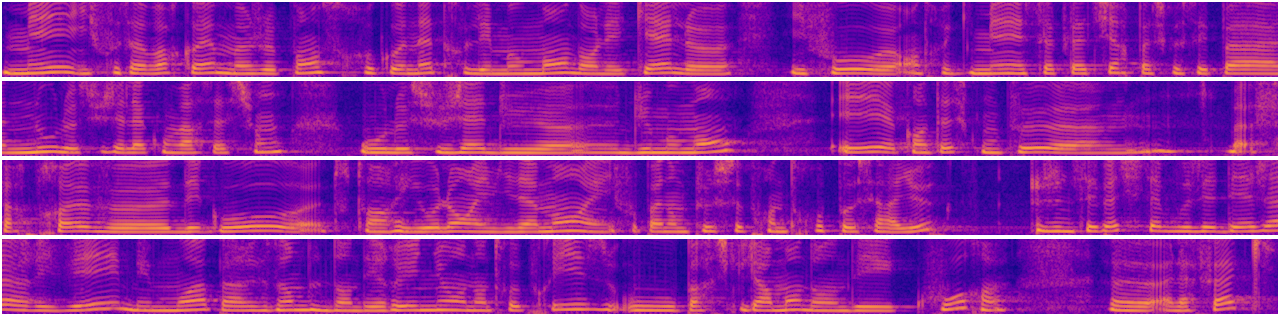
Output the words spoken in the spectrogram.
Mais il faut savoir quand même, je pense, reconnaître les moments dans lesquels euh, il faut, euh, entre guillemets, s'aplatir parce que c'est pas nous le sujet de la conversation ou le sujet du, du moment et quand est-ce qu'on peut euh, bah, faire preuve euh, d'ego euh, tout en rigolant évidemment et il ne faut pas non plus se prendre trop au sérieux. Je ne sais pas si ça vous est déjà arrivé, mais moi, par exemple, dans des réunions en entreprise ou particulièrement dans des cours à la fac,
